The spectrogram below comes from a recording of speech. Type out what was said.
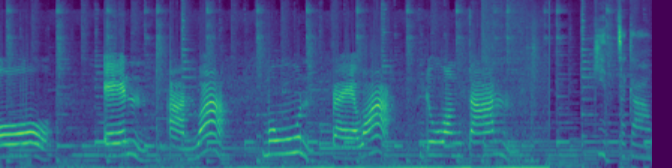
O N อ่านว่า มูนแปลว่า ดวงจันทร์ กิจกรรม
